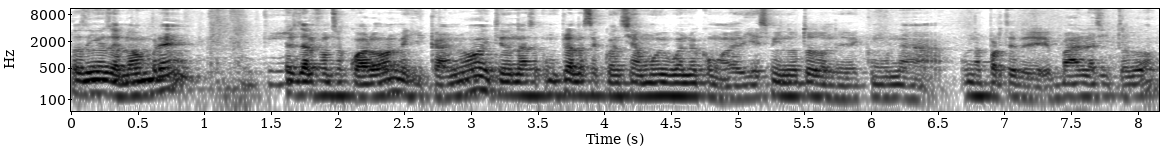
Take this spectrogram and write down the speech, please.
Los Niños del Hombre. Ok. Es de Alfonso Cuarón, mexicano, y tiene una, un plano secuencia muy bueno, como de 10 minutos, donde hay como una, una parte de balas y todo.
